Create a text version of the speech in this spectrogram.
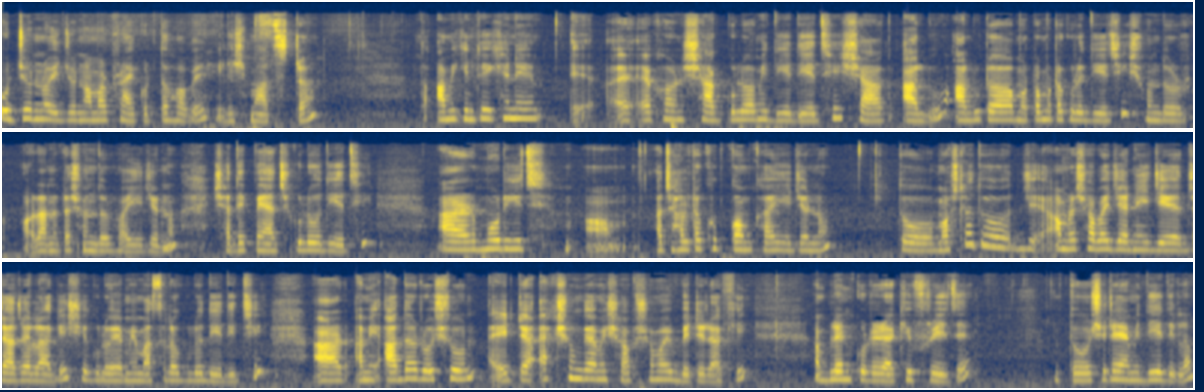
ওর জন্য, এই জন্য আমার ফ্রাই করতে হবে ইলিশ মাছটা। তো আমি কিন্তু এখানে এখন শাকগুলো আমি দিয়ে দিয়েছি, শাক, আলু, আলুটা মোটা মোটা করে দিয়েছি, সুন্দর, রান্নাটা সুন্দর হয় এই জন্য। সাথে পেঁয়াজগুলোও দিয়েছি। আর মরিচ ঝালটা খুব কম খাই এই জন্য। তো মশলা তো যে, আমরা সবাই জানি যে যা যা লাগে সেগুলোই আমি মশলাগুলো দিয়ে দিচ্ছি। আর আমি আদা, রসুন, এটা একসঙ্গে আমি সবসময় বেটে রাখি, ব্লেন্ড করে রাখি ফ্রিজে। তো সেটাই আমি দিয়ে দিলাম।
